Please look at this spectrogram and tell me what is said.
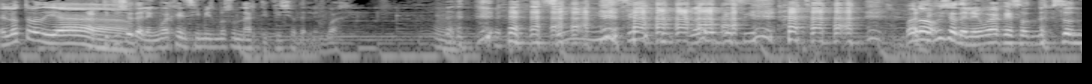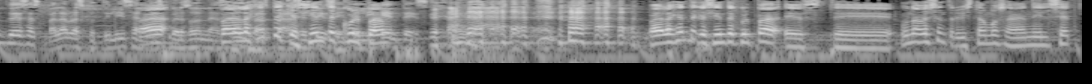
El otro día... artificio de lenguaje en sí mismo es un artificio de lenguaje. Sí, sí, claro que sí. Bueno- artificio de lenguaje son, son de esas palabras que utilizan Para- las personas. para la gente que siente culpa. Para la gente que siente culpa, este, una vez entrevistamos a Anil Seth.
